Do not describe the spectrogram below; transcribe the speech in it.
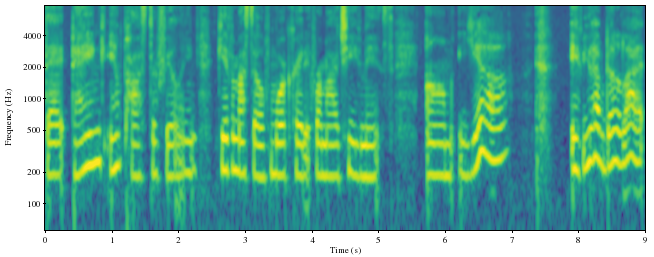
that dang imposter feeling, giving myself more credit for my achievements. Um, yeah, if you have done a lot,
